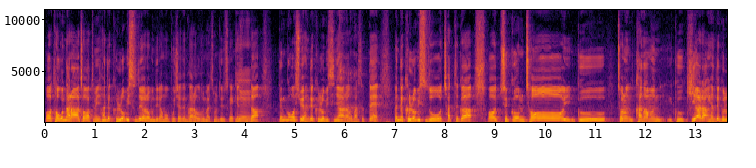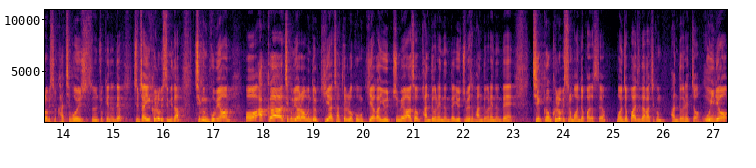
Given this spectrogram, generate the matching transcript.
어, 더군다나 저 같으면 현대 글로비스도 여러분들이 한번 보셔야 된다라고 어. 좀 말씀을 드릴 수가 예. 있겠습니다. 뜬금없이 왜 현대 글로비스냐라고 봤을 때 현대 글로비스도 차트가 어, 지금 저 그 저는 가능하면 그 기아랑 현대 글로비스를 같이 보여주셨으면 좋겠는데요. 지금 자 이 글로비스입니다. 지금 보면 어 아까 지금 여러분들 기아 차트를 놓고 보면 기아가 요쯤에 와서 반등을 했는데 요쯤에서 음. 반등을 했는데 지금 글로비스는 먼저 빠졌어요. 먼저 빠지다가 지금 반등을 했죠. 예. 오히려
